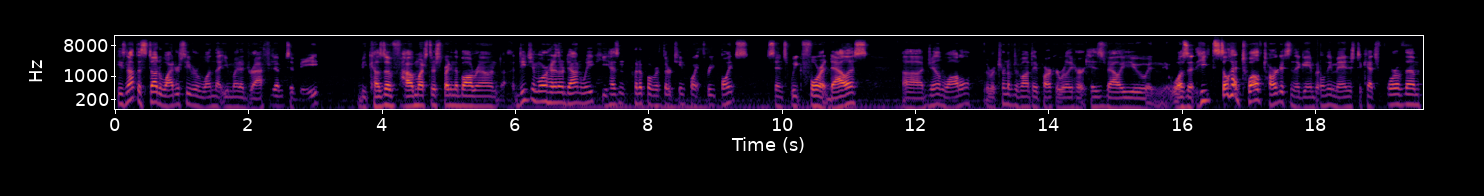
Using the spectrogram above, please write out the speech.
he's not the stud wide receiver one that you might have drafted him to be because of how much they're spreading the ball around. DJ Moore had another down week. He hasn't put up over 13.3 points since week four at Dallas. Uh, Jaylen Waddle, the return of DeVante Parker really hurt his value, and it wasn't. He still had 12 targets in the game, but only managed to catch four of them.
